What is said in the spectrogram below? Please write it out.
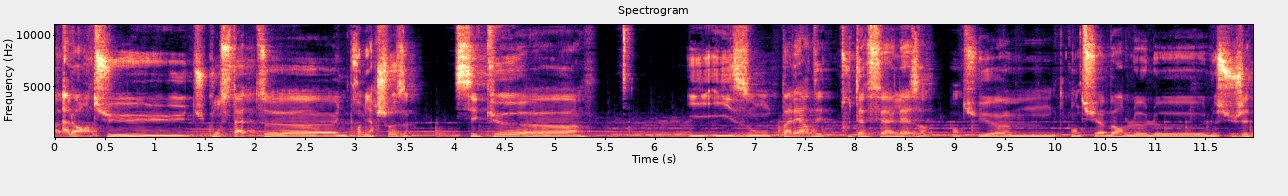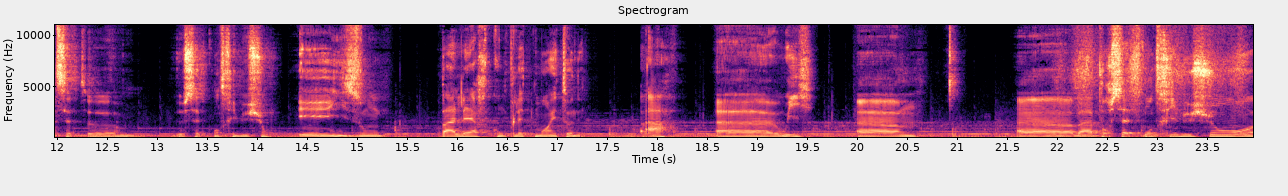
Alors, tu, tu constates une première chose, c'est que euh, ils, ont pas l'air d'être tout à fait à l'aise quand tu, euh, quand tu abordes le, sujet de cette, euh, de cette contribution. Et ils ont pas l'air complètement étonnés. Ah, oui. Bah pour cette contribution,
